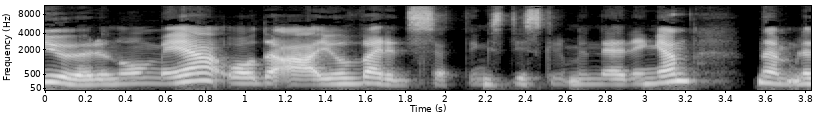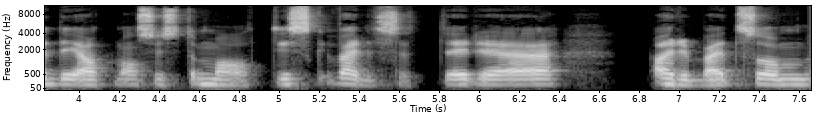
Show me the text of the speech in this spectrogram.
gjøre noe med. Og det er jo verdsettingsdiskrimineringen, nemlig det at man systematisk verdsetter arbeid som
